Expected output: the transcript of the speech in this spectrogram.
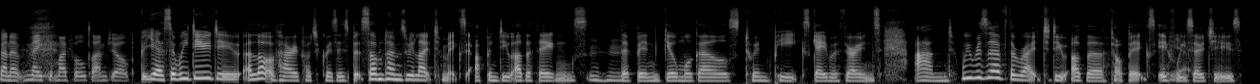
Kind of make it my full time job. But yeah, so we do do a lot of Harry Potter quizzes, but sometimes we like to mix it up and do other things. Mm-hmm. There've been Gilmore Girls, Twin Peaks, Game of Thrones, and we reserve the right to do other topics if we so choose.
